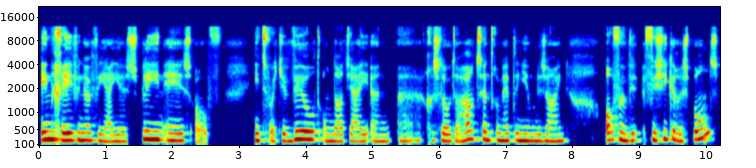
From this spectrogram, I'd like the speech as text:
ingevingen via je spleen is, of iets wat je wilt, omdat jij een uh, gesloten hartcentrum hebt in Human Design of een fysieke respons.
